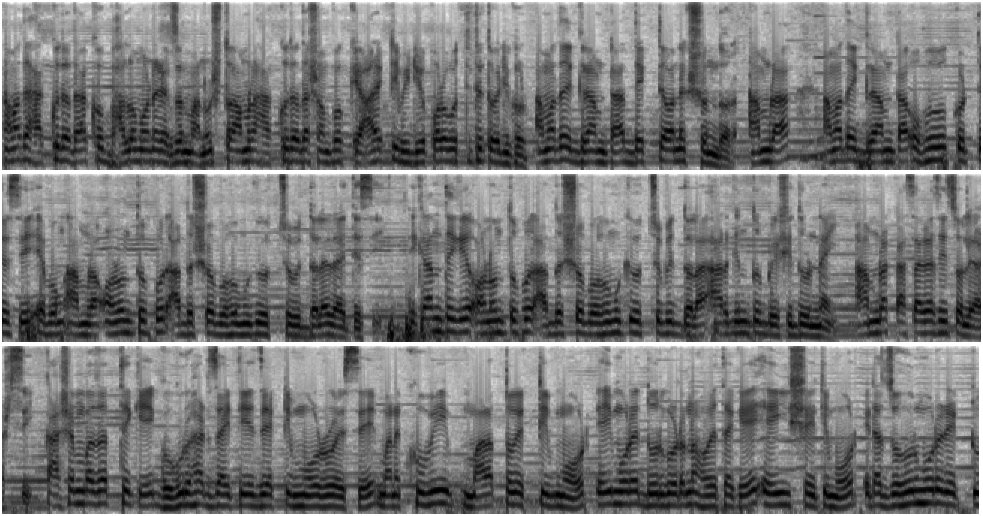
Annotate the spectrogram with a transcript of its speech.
আমাদের হাক্কু দাদা খুব ভালো মনের একজন মানুষ। তো আমরা হাক্কু দাদা সম্পর্কে আরেকটি ভিডিও পরবর্তীতে তৈরি করব। আমাদের গ্রামটা দেখতে অনেক সুন্দর। আমরা, আমাদের গ্রামটা উপভোগ করতেছি এবং আমরা অনন্তপুর আদর্শ বহুমুখী উচ্চ বিদ্যালয়ে যাইতেছি। এখান থেকে অনন্তপুর আদর্শ বহুমুখী উচ্চ বিদ্যালয় আর কিন্তু বেশি দূর নাই। আমরা কাছাকাছি চলে আসছি। কাশেম বাজার থেকে ঘুঘুরহাট যাইতে যে একটি মোড় রয়েছে মানে খুবই মারাত্মক একটি মোড়, এই মোড়ে দুর্ঘটনা হয়ে থাকে এই সেইটি মোড়। এটা জহুর মোড়ের একটু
